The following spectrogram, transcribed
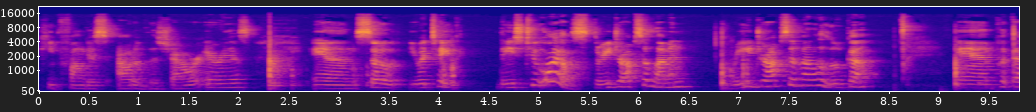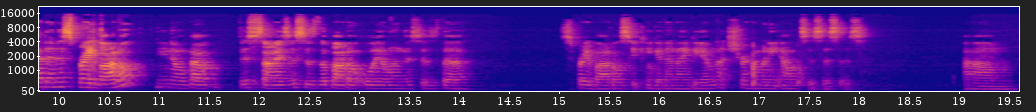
keep fungus out of the shower areas. And so you would take these two oils, three drops of lemon, three drops of Melaleuca, and put that in a spray bottle, you know, about this size. This is the bottle oil and this is the spray bottle so you can get an idea. I'm not sure how many ounces this is. Um,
